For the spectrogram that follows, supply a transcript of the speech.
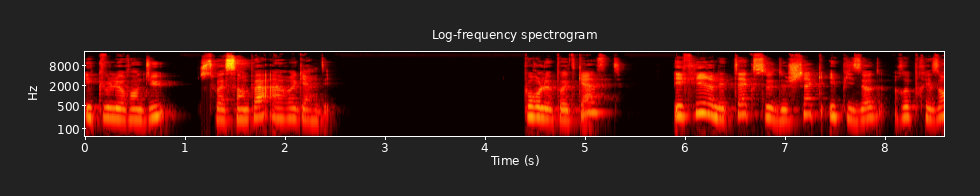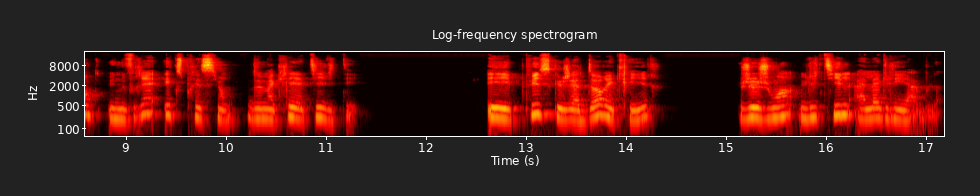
et que le rendu soit sympa à regarder. Pour le podcast, écrire les textes de chaque épisode représente une vraie expression de ma créativité. Et puisque j'adore écrire, je joins l'utile à l'agréable,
